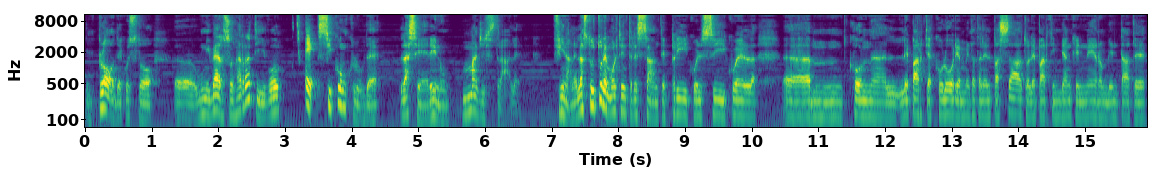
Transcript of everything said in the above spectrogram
implode questo uh, universo narrativo e si conclude la serie in un magistrale finale. La struttura è molto interessante, prequel, sequel, um, con le parti a colori ambientate nel passato, le parti in bianco e nero ambientate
